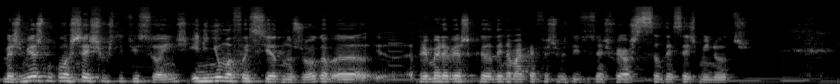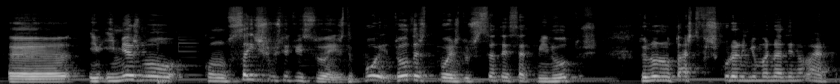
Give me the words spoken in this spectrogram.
mas mesmo com as seis substituições, e nenhuma foi cedo no jogo, a, a primeira vez que a Dinamarca fez substituições foi aos 66 minutos, uh, e, e, mesmo com seis substituições, depois, todas depois dos 67 minutos, tu não notaste frescura nenhuma na Dinamarca.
